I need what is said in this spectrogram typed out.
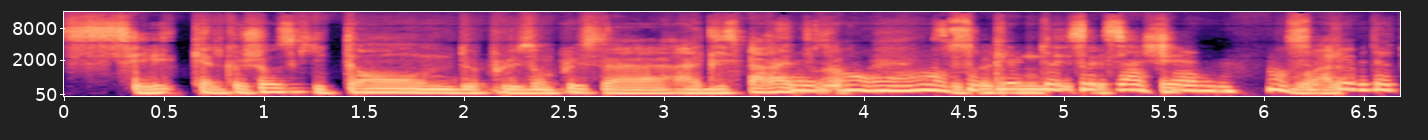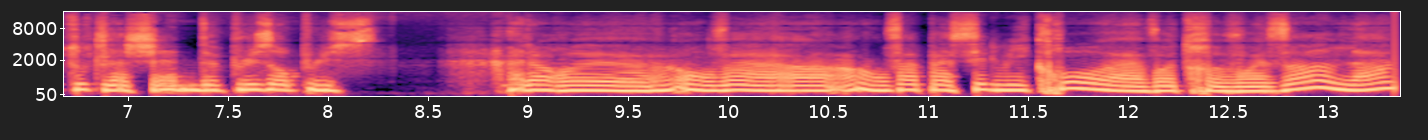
c'est quelque chose qui tend de plus en plus à, à disparaître. On, s'occupe de toute la chaîne. On Voilà. s'occupe de toute la chaîne de plus en plus. Alors, euh, on va on va passer le micro à votre voisin là,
